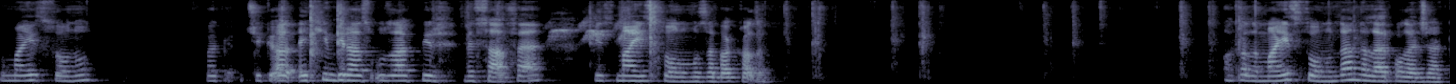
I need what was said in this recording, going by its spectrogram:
Bu Mayıs sonu. Bak çünkü Ekim biraz uzak bir mesafe. Biz Mayıs sonumuza bakalım. Bakalım Mayıs sonunda neler olacak.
